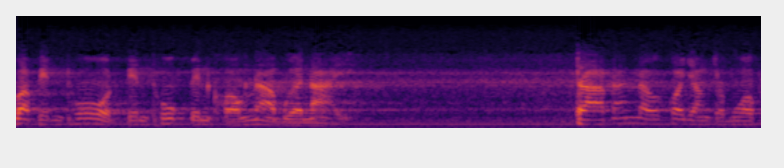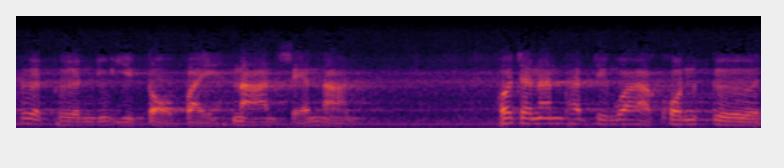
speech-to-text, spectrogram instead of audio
ว่าเป็นโทษเป็นทุกข์เป็นของน่าเบื่อหน่าย ตราบนั้นเราก็ยังจะมัวเพลิดเพลินอยู่อีกต่อไป นานแสนนาน เพราะฉะนั้นท่านจึงว่าคนเกิด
